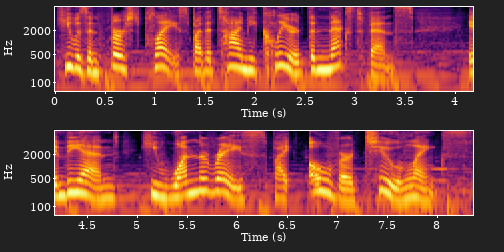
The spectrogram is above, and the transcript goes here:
He was in first place by the time he cleared the next fence. In the end, he won the race by over two lengths.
